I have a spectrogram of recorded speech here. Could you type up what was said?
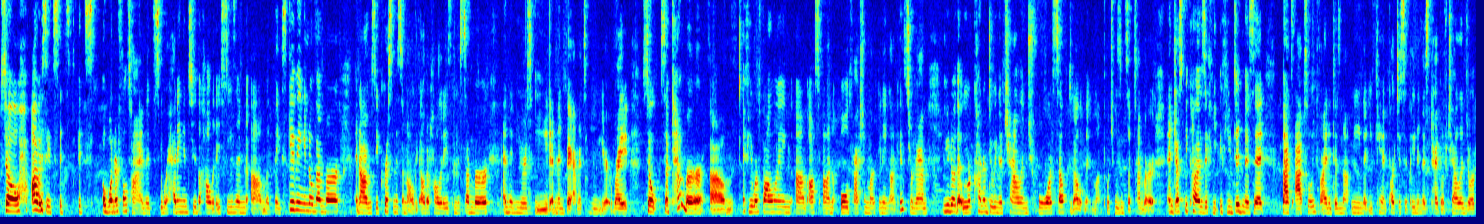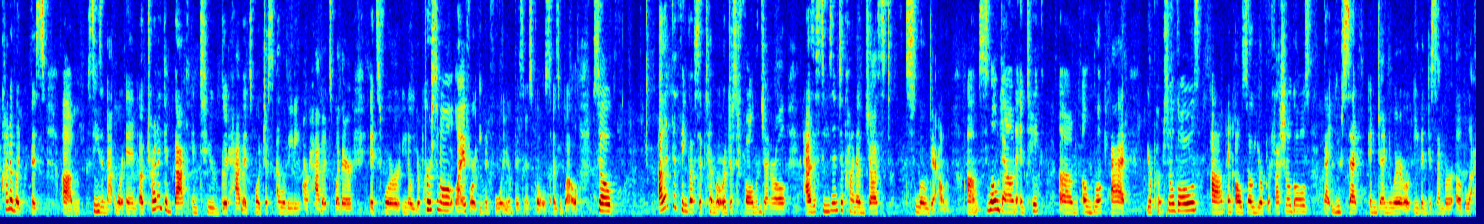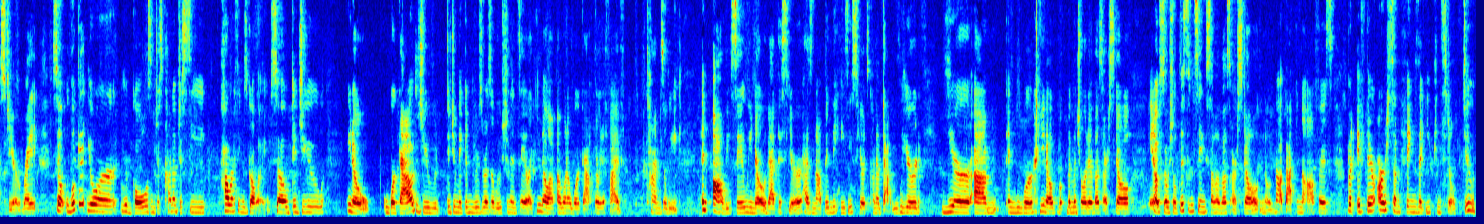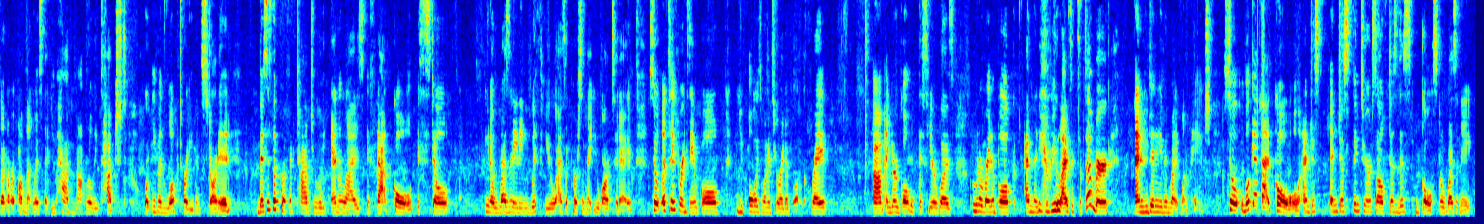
So obviously, it's it's it's a wonderful time. It's we're heading into the holiday season um, with Thanksgiving in November, and obviously Christmas and all the other holidays in December, and then New Year's Eve, and then bam, it's New Year, right? So September, um, if you were following um, us on Old Fashioned Marketing on Instagram, you know that we were kind of doing a challenge for Self Development Month, which was in September. And just because if you if you did miss it, that's absolutely fine. It does not mean that you can't participate in this type of challenge or kind of like this um, season that we're in of trying to get back into good habits or just elevating our habits, whether it's for you know your personal life or even for your business goals as well. So I like to think of September or just fall in general as a season to kind of just slow down, um, slow down and take um, a look at your personal goals um, and also your professional goals that you set in January or even December of last year, right? So look at your your goals and just kind of just see how are things going. So did you, you know, work out? Did you did you make a New Year's resolution and say like, you know, I, I want to work out three to five times a week? And obviously, we know that this year has not been the easiest year. It's kind of that weird year, um, and we were, you know, the majority of us are still, you know, social distancing. Some of us are still, you know, not back in the office. But if there are some things that you can still do that are on that list that you have not really touched or even looked or even started, this is the perfect time to really analyze if that goal is still you know resonating with you as a person that you are today so let's say for example you've always wanted to write a book right um, and your goal this year was i'm going to write a book and then you realize it's september and you didn't even write one page. So look at that goal and just and just think to yourself does this goal still resonate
